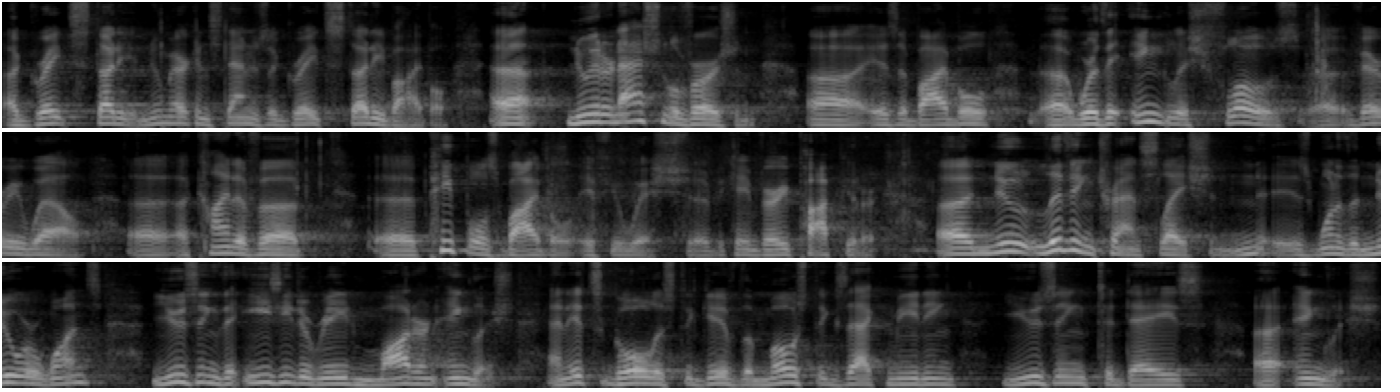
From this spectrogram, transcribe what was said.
A great study, New American Standard is a great study Bible. Uh, New International Version uh, is a Bible uh, where the English flows uh, very well, uh, a kind of a, people's Bible, if you wish. It became very popular. New Living Translation is one of the newer ones using the easy to read modern English. And its goal is to give the most exact meaning using today's uh, English.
